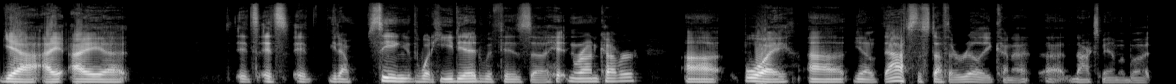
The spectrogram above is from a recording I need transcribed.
yeah, I, I, uh, it's, it's, it, you know, seeing what he did with his uh, hit and run cover, uh, boy, uh, you know, that's the stuff that really kind of uh, knocks me on my butt.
